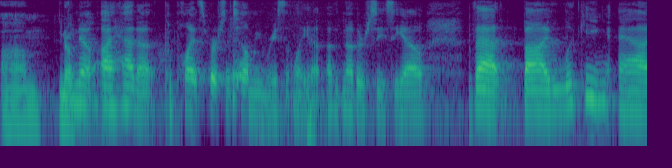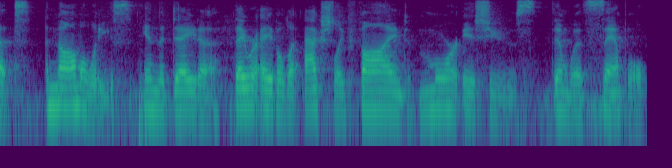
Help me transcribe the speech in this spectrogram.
um, you know, You know, I had a compliance person tell me recently, another CCO, that by looking at anomalies in the data, they were able to actually find more issues than with sample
